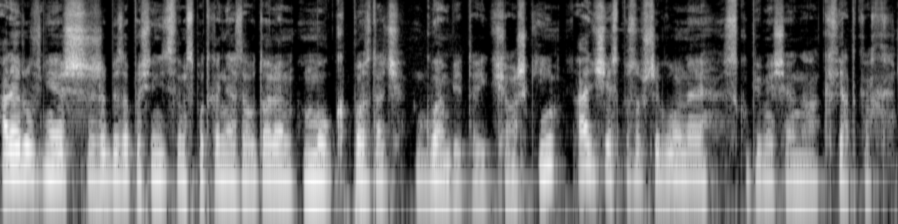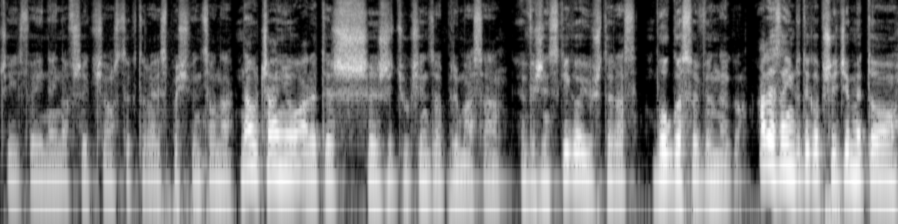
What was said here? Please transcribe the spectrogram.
ale również, żeby za pośrednictwem spotkania z autorem mógł poznać głębie tej książki. A dzisiaj w sposób szczególny skupimy się na kwiatkach, czyli Twojej najnowszej książce, która jest poświęcona nauczaniu, ale też życiu księdza prymasa Wyszyńskiego, już teraz błogosławionego. Ale zanim do tego przejdziemy, to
